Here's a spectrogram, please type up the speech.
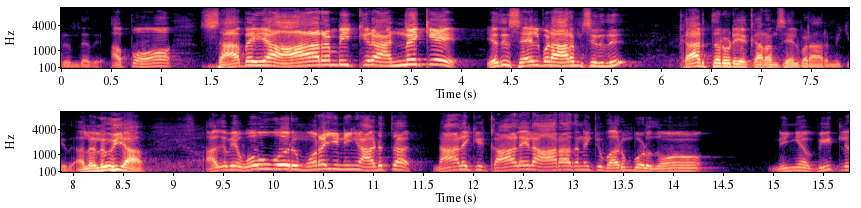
இருந்தது. அப்போ சபையை ஆரம்பிக்கிற அன்னைக்கே எது செயல்பட ஆரம்பிச்சிருது? கர்த்தருடைய கரம் செயல்பட ஆரம்பிக்குது. அல்ல லூயா ஆகவே ஒவ்வொரு முறையும் நீங்க அடுத்த நாளைக்கு காலையில ஆராதனைக்கு வரும்பொழுதும் நீங்கள் நீங்க வீட்ல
